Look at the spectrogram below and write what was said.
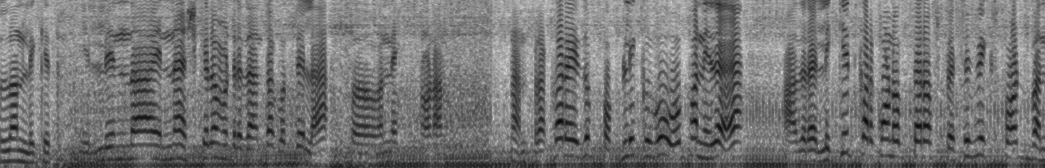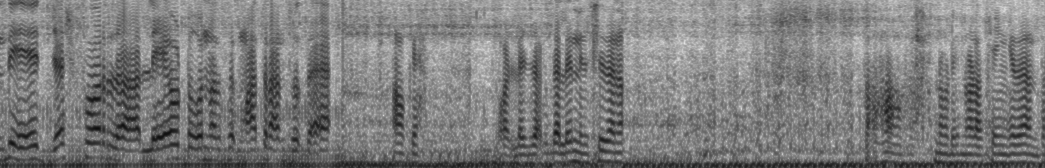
ಅಲ್ಲೊಂದು ಲಿಕ್ಕಿತ್ತು ಇಲ್ಲಿಂದ ಇನ್ನೂ ಎಷ್ಟು ಕಿಲೋಮೀಟ್ರ್ ಇದೆ ಅಂತ ಗೊತ್ತಿಲ್ಲ. ಸೊ ಬನ್ನಿ, ನೋಡೋಣ. ನನ್ನ ಪ್ರಕಾರ ಇದು ಪಬ್ಲಿಕ್ಗೂ ಓಪನ್ ಇದೆ. ಆದರೆ ಲಿಕ್ಕಿತ್ ಕರ್ಕೊಂಡು ಹೋಗ್ತಾರೋ ಸ್ಪೆಸಿಫಿಕ್ ಸ್ಪಾಟ್ ಬಂದು ಜಸ್ಟ್ ಫಾರ್ ಲೇಔಟ್ ಓನರ್ಸಿಗೆ ಮಾತ್ರ ಅನಿಸುತ್ತೆ. ಓಕೆ ಒಳ್ಳೆ ಜಾಗದಲ್ಲೇ ನಿಲ್ಸಿದ್ದಾನೆ. ನೋಡಿ, ನೋಡೋಕೆ ಹೆಂಗಿದೆ ಅಂತ.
